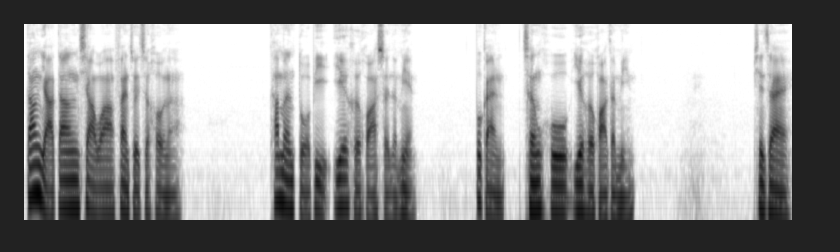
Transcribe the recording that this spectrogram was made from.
当亚当夏娃犯罪之后呢，他们躲避耶和华神的面，不敢称呼耶和华的名。现在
